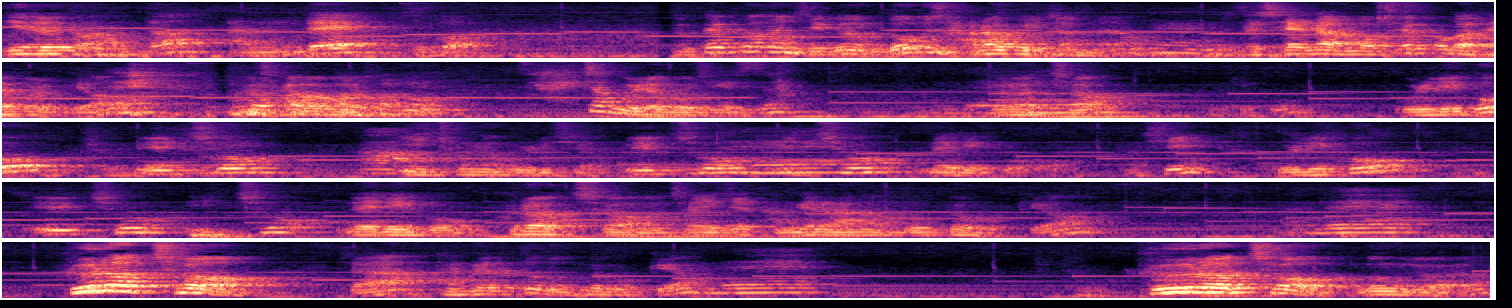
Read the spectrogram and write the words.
이를 더한다? 안 돼? 두 번. 페퍼는 지금 너무 잘하고 있잖아요. 네. 그래서 제가 한번 페퍼가 돼볼게요. 좀 잡아보시고 살짝 올려보시겠어요? 네. 그렇죠. 그리고 올리고 1초, 아. 2초는 올리셔요. 1초, 네. 2초 내리고 다시 올리고 1초, 2초 내리고 그렇죠. 자 이제 단계를 하나 높여볼게요. 네, 그렇죠. 자 단계를 또 높여볼게요. 네. 그렇죠. 너무 좋아요.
